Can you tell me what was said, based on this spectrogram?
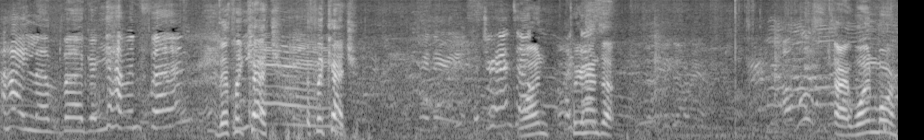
Hi, love bug. Are you having fun? Let's play catch. Let's play catch. Put your hands up. One. Put your hands up. All right, one more.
